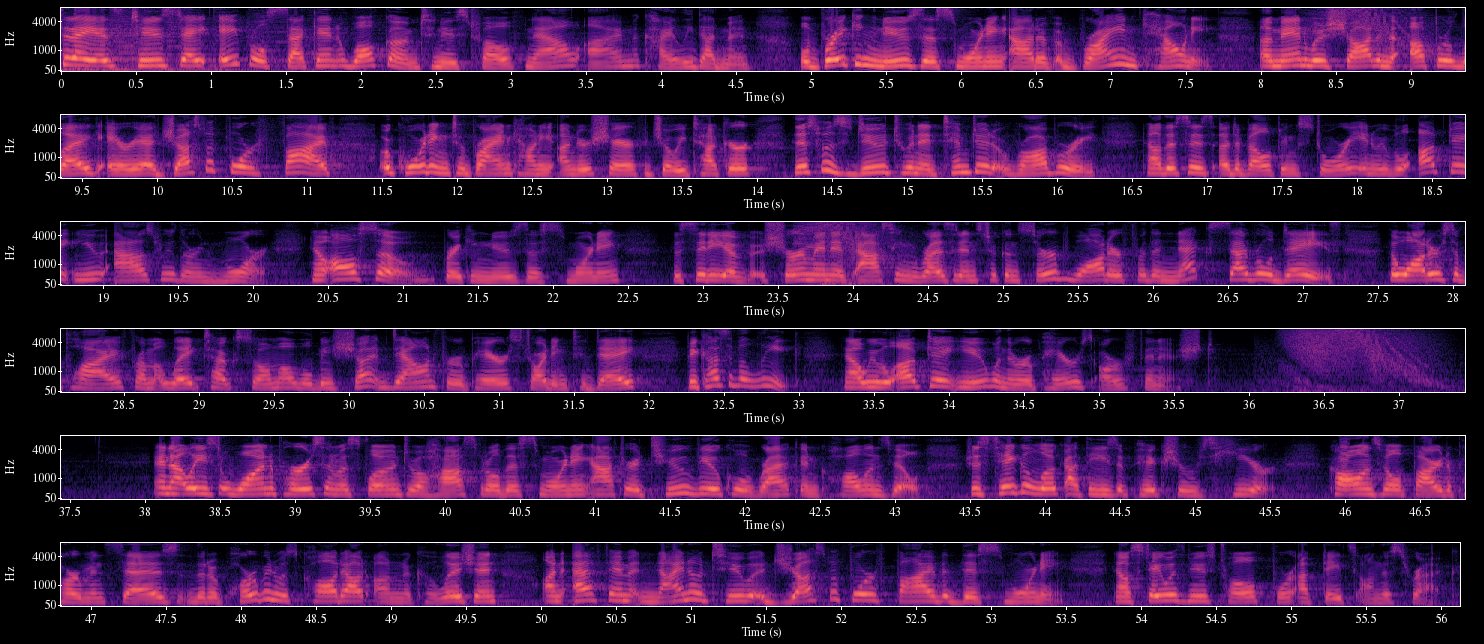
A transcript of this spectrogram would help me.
Today is Tuesday, April 2nd. Welcome to News 12 Now. I'm Kylie Dudman. Well, breaking news this morning out of Bryan County. A man was shot in the upper leg area just before 5, according to Bryan County Undersheriff Joey Tucker. This was due to an attempted robbery. Now, this is a developing story, and we will update you as we learn more. Now, also breaking news this morning. The city of Sherman is asking residents to conserve water for the next several days. The water supply from Lake Texoma will be shut down for repairs starting today because of a leak. Now we will update you when the repairs are finished. And at least one person was flown to a hospital this morning after a two vehicle wreck in Collinsville. Just take a look at these pictures here. Collinsville Fire Department says the department was called out on a collision on FM 902 just before 5 this morning. Now stay with News 12 for updates on this wreck.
